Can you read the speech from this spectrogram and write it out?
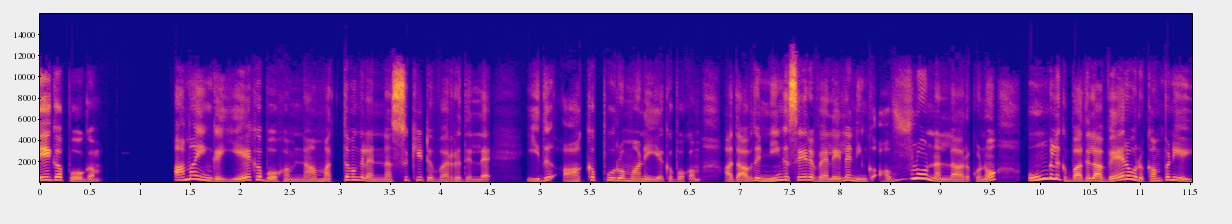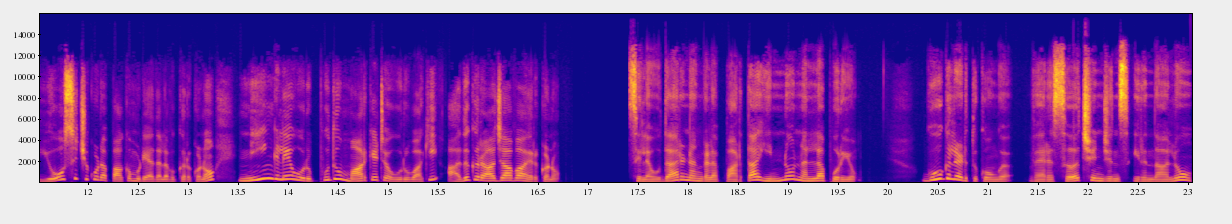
ஏகபோகம். ஆமா இங்க ஏகபோகம்னா மத்தவங்கள நசுக்கிட்டு வர்றதில்ல. இது ஆக்கப்பூர்வமான ஏகபோகம். அதாவது நீங்க செய்யற வேலையில நீங்க அவ்ளோ நல்லா இருக்கணும். உங்களுக்கு பதிலா வேற ஒரு கம்பெனியை யோசிச்சு கூட பார்க்க முடியாத அளவுக்கு இருக்கணும். நீங்களே ஒரு புது மார்க்கெட்டை உருவாக்கி அதுக்கு ராஜாவா இருக்கணும். சில உதாரணங்களை பார்த்தா இன்னும் நல்லா புரியும். கூகுள் எடுத்துக்கோங்க. வேற சர்ச் இன்ஜின்ஸ் இருந்தாலும்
